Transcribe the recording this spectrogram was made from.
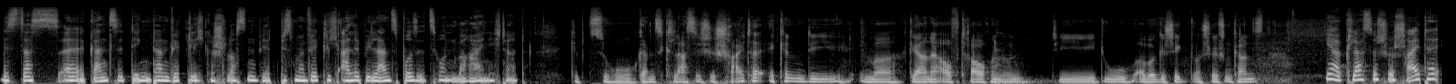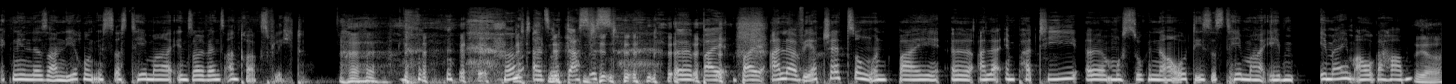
bis das äh, ganze Ding dann wirklich geschlossen wird, bis man wirklich alle Bilanzpositionen bereinigt hat. Gibt es so ganz klassische Scheiterecken, die immer gerne auftauchen und die du aber geschickt und schiffen kannst? Ja, klassische Scheiterecken in der Sanierung ist das Thema Insolvenzantragspflicht. Ne? also das ist äh, bei, bei aller Wertschätzung und bei äh, aller Empathie äh, musst du genau dieses Thema eben immer im Auge haben. Ja.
